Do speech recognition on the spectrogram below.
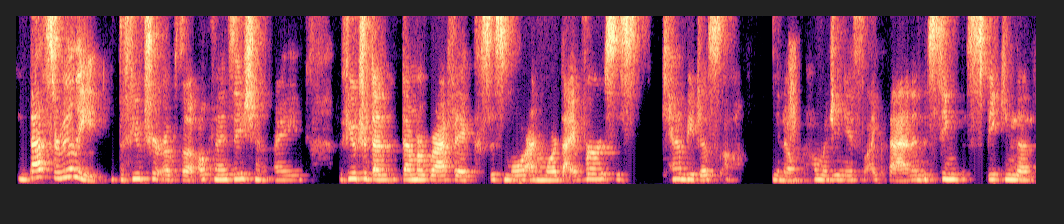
that's really the future of the organization, right? The future de- demographics is more and more diverse. It can't be just uh, you know homogeneous like that, and sing, speaking the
